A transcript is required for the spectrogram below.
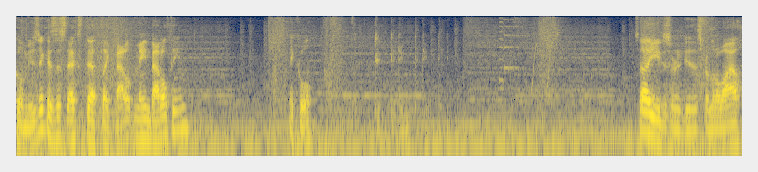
Cool music. Is this Exdeath like battle main battle theme? Hey, cool. So you just sort of do this for a little while.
